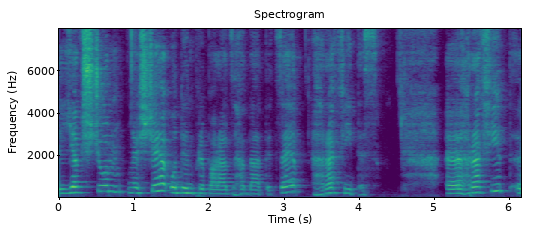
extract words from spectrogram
Якщо ще один препарат згадати, це графітис. Графіт е,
